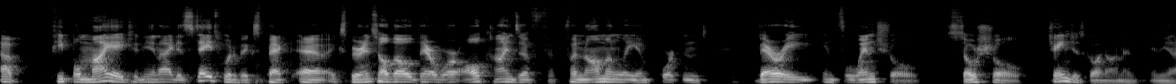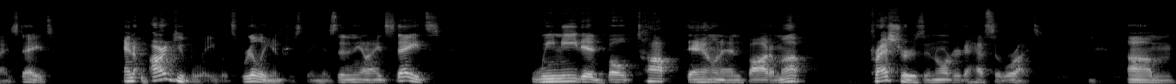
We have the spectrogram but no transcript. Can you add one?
uh, people my age in the United States would have expect uh, experienced, although there were all kinds of phenomenally important, very influential social changes going on in, in the United States. And arguably, what's really interesting is that in the United States, we needed both top down and bottom up pressures in order to have civil rights. Um,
